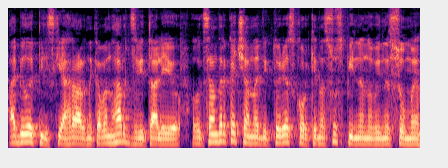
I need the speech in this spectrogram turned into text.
а Білопільський аграрник Авангард з Віталією. Олександр Качана, Вікторія Скоркіна, Суспільне новини Суми.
